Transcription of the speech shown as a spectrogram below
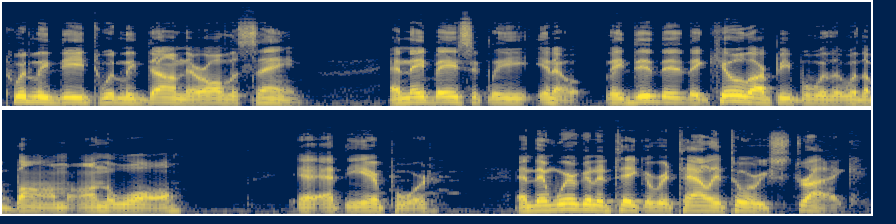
Twiddly dee, twiddly dum. They're all the same. And they basically, you know, they did the, they killed our people with a, with a bomb on the wall at the airport, and then we're going to take a retaliatory strike.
